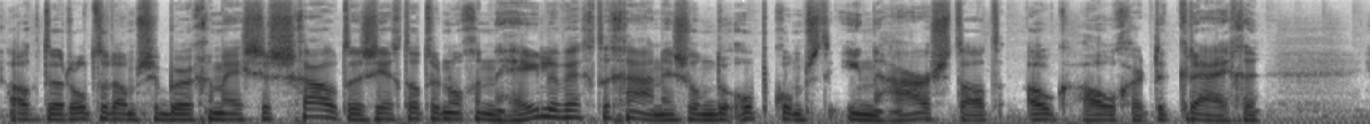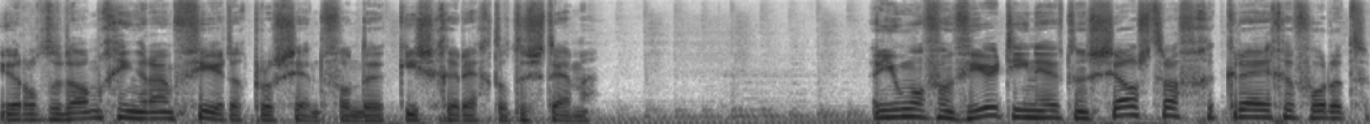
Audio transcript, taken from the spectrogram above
Ook de Rotterdamse burgemeester Schouten zegt dat er nog een hele weg te gaan is om de opkomst in haar stad ook hoger te krijgen. In Rotterdam ging ruim 40% van de kiesgerechtigden stemmen. Een jongen van 14 heeft een celstraf gekregen voor het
